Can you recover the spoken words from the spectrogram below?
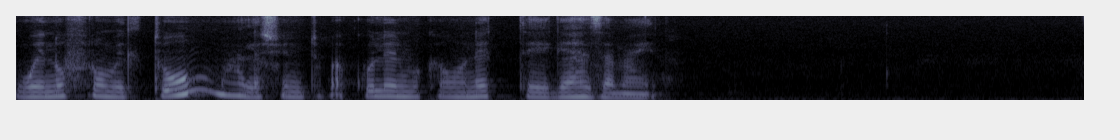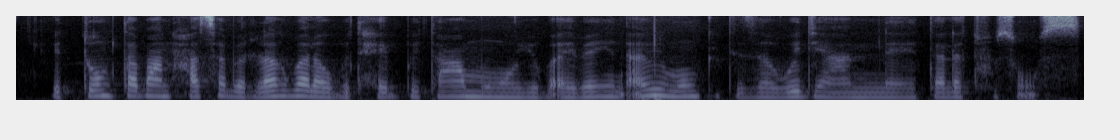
ونفرم التوم علشان تبقى كل المكونات جاهزة معانا. التوم طبعا حسب الرغبة لو بتحبي طعمه يبقى يبين قوي ممكن تزودي عن ثلاث فصوص.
